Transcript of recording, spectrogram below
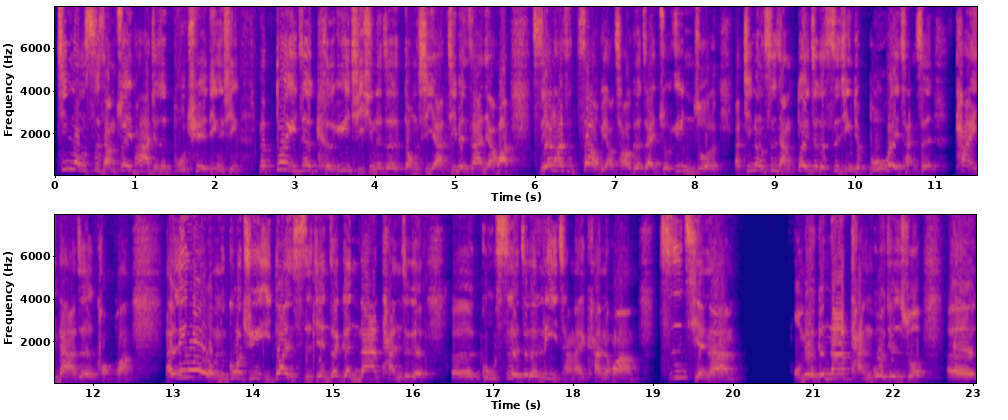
金融市场最怕就是不确定性。那对于这个可预期性的这个东西啊，基本上讲的话，只要它是照表操课在做运作的，那金融市场对这个事情就不会产生太大这个恐慌。而另外，我们过去一段时间在跟大家谈这个呃股市的这个立场来看的话，之前啊，我们有跟大家谈过，就是说呃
